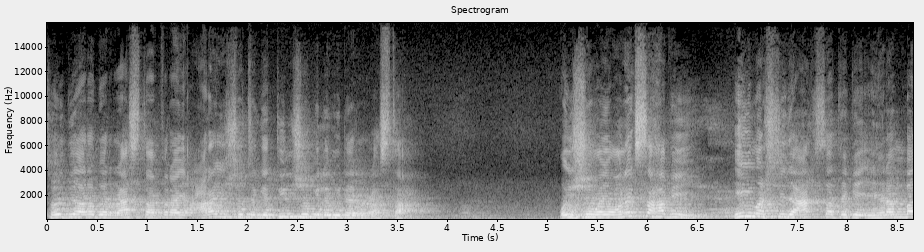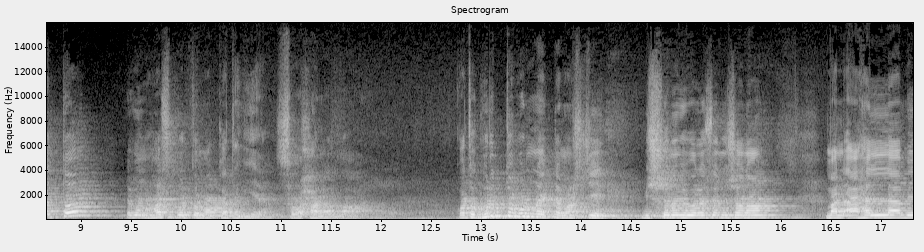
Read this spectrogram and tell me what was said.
সৌদি আরবের রাস্তা প্রায় আড়াইশো থেকে তিনশো কিলোমিটারের রাস্তা। ওই সময় অনেক সাহাবি এই মসজিদে আকসা থেকে এহরাম বাঁধত এবং হজ করতো মক্কাতে গিয়ে। সোহান আল্লাহ কত গুরুত্বপূর্ণ একটা মসজিদ। বিশ্বনবী বলেছেন, শোনো, মান আহাল্লা বি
